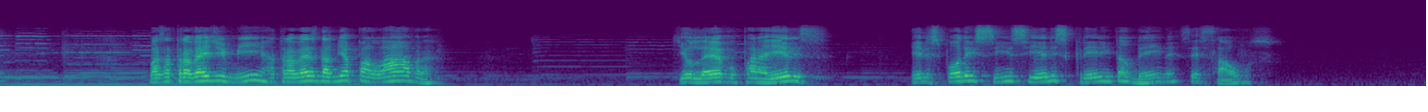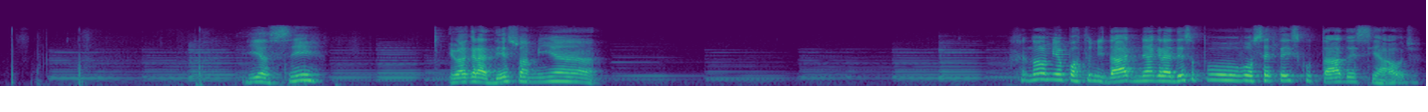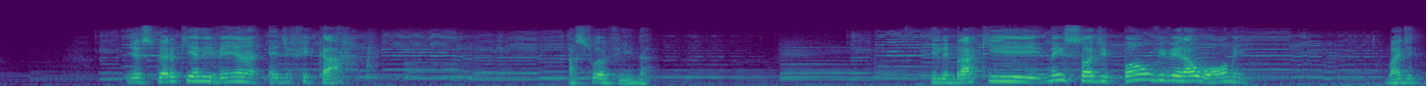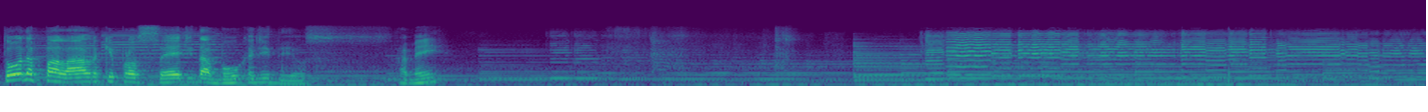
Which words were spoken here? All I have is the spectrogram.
Mas através de mim, através da minha palavra, que eu levo para eles, eles podem sim, se eles crerem também, né, ser salvos. E assim, eu agradeço a minha não a minha oportunidade, né? Agradeço por você ter escutado esse áudio. E eu espero que ele venha edificar a sua vida. E lembrar que nem só de pão viverá o homem, mas de toda palavra que procede da boca de Deus. Amém?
